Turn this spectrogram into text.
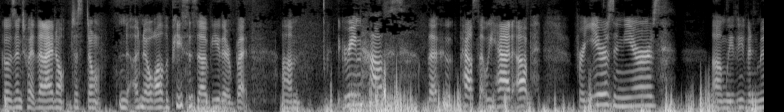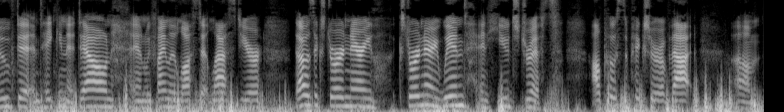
goes into it that I don't just don't know all the pieces of either. But um, the greenhouse the hoop house that we had up for years and years. Um, we've even moved it and taken it down and we finally lost it last year. That was extraordinary, extraordinary wind and huge drifts. I'll post a picture of that um,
